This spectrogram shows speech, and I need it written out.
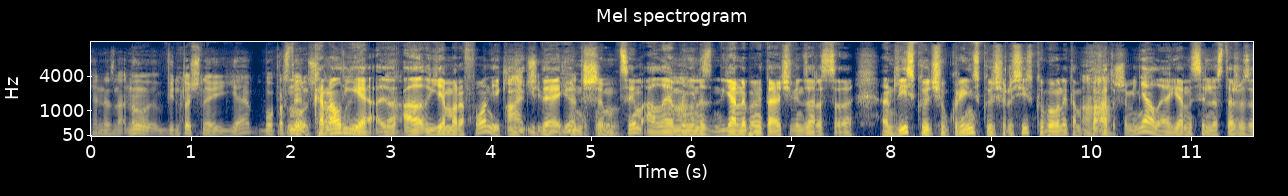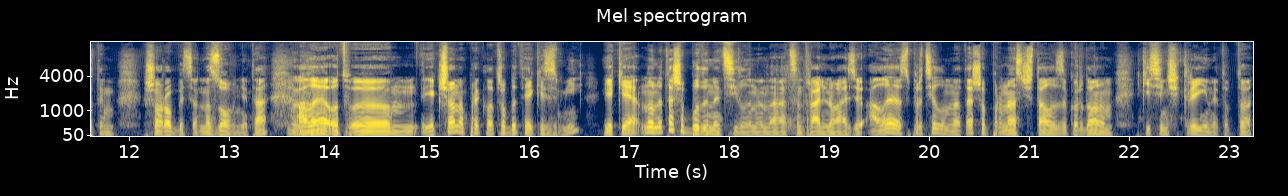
Я не знаю. Ну він точно є, бо просто Ну, канал формат. є, Да. а є марафон, який А, йде він є, іншим типу, цим, але а. мені не я не пам'ятаю, чи він зараз е, англійською, чи українською, чи російською, бо вони там Ага. багато що міняли, а я не сильно стежу за тим, що робиться назовні. Та? Ну, да. але от е, якщо, наприклад, робити якесь ЗМІ, яке ну не те, що буде націлене на Центральну Азію, але з прицілом на те, щоб про нас читали за кордоном якісь інші країни, тобто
